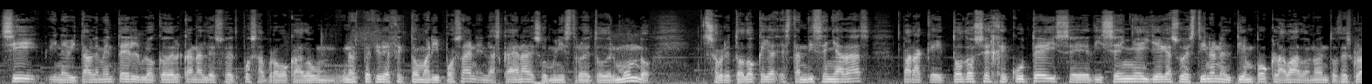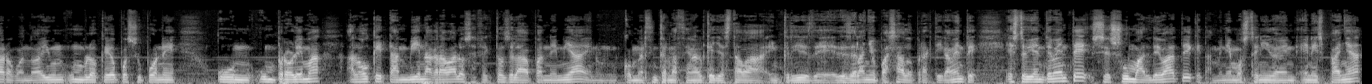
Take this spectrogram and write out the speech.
Sí, inevitablemente el bloqueo del canal de Suez pues, ha provocado una especie de efecto mariposa en, las cadenas de suministro de todo el mundo sobre todo que ya están diseñadas para que todo se ejecute y se diseñe y llegue a su destino en el tiempo clavado, ¿no? Entonces, claro, cuando hay un, bloqueo, pues supone un, problema, algo que también agrava los efectos de la pandemia en un comercio internacional que ya estaba en crisis desde el año pasado prácticamente. Esto, evidentemente, se suma al debate que también hemos tenido en, en España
